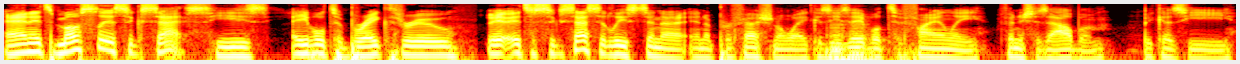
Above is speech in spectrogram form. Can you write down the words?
and it's mostly a success. He's able to break through. It's a success at least in a in a professional way because he's able to finally finish his album because he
